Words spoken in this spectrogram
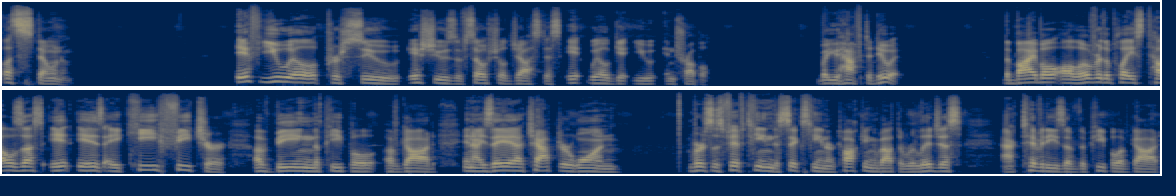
Let's stone him. If you will pursue issues of social justice, it will get you in trouble. But you have to do it. The Bible, all over the place, tells us it is a key feature of being the people of God. In Isaiah chapter 1, verses 15 to 16 are talking about the religious activities of the people of God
